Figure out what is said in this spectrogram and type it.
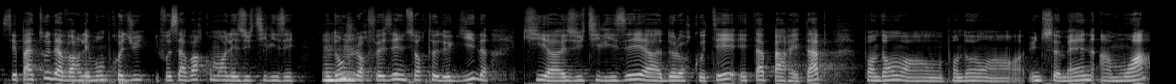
c'est pas tout d'avoir les bons produits, il faut savoir comment les utiliser. Et donc, mhm. je leur faisais une sorte de guide qu'ils euh, utilisaient euh, de leur côté, étape par étape, pendant, pendant une semaine, un mois.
